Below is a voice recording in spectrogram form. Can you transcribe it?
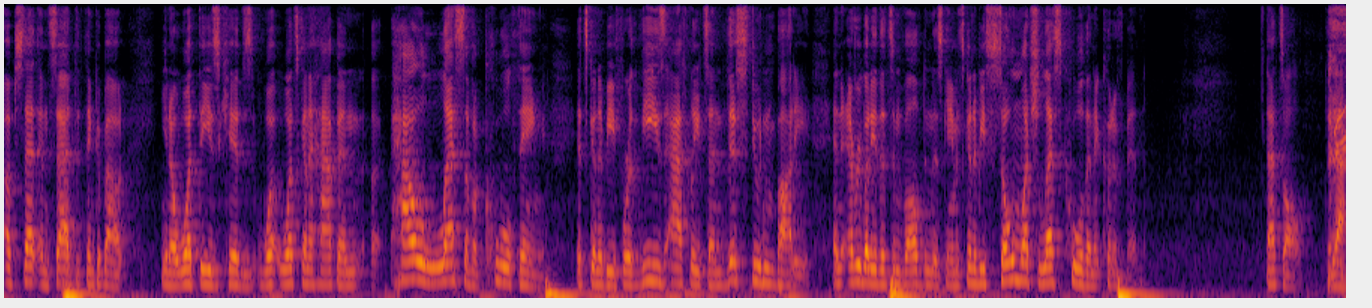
upset and sad to think about, you know, what these kids, what what's going to happen, uh, how less of a cool thing it's going to be for these athletes and this student body and everybody that's involved in this game. It's going to be so much less cool than it could have been. That's all. Yeah.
